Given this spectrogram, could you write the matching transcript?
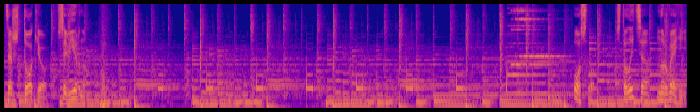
Це ж Токіо. Все вірно. Осло. Столиця Норвегії.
